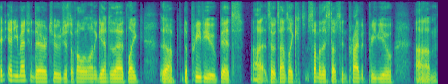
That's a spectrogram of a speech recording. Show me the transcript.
And, and you mentioned there too, just to follow on again to that, like uh, the preview bits. Uh, so it sounds like some of this stuff's in private preview. Um,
